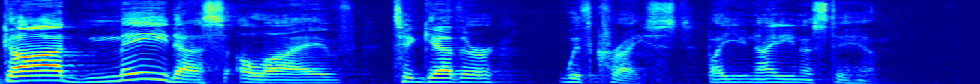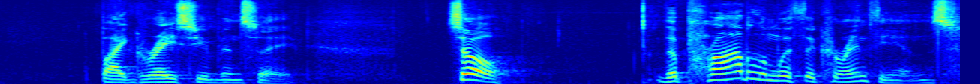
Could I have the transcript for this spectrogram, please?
God made us alive together with Christ by uniting us to Him. By grace, you've been saved. So, the problem with the Corinthians,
